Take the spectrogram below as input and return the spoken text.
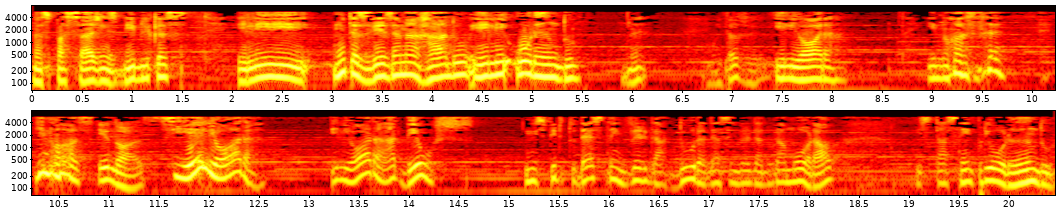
nas passagens bíblicas, ele muitas vezes é narrado ele orando, né? Muitas vezes. Ele ora. E nós, né? E nós? E nós? Se ele ora, ele ora a Deus, um espírito dessa envergadura, dessa envergadura moral, está sempre orando.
